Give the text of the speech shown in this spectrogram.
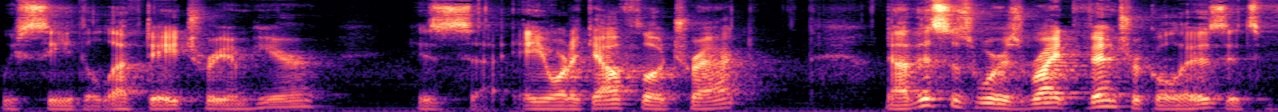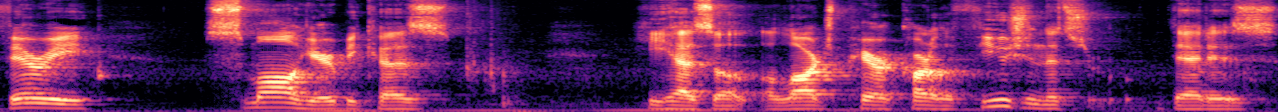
We see the left atrium here, his uh, aortic outflow tract. Now this is where his right ventricle is. It's very small here because he has a, a large pericardial effusion that's that is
